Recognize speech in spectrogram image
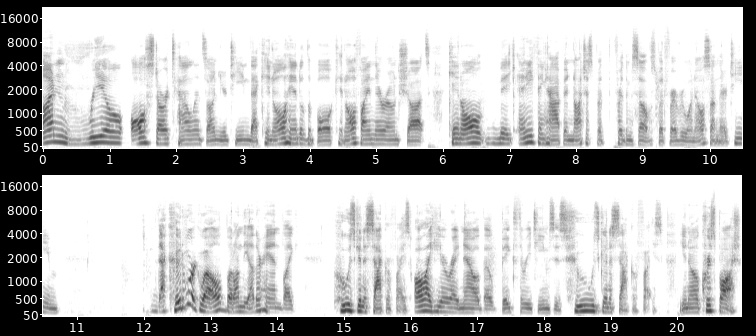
unreal all-star talents on your team that can all handle the ball, can all find their own shots, can all make anything happen, not just but for themselves, but for everyone else on their team that could work well, but on the other hand, like who's going to sacrifice. All I hear right now about big three teams is who's going to sacrifice. You know, Chris Bosh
